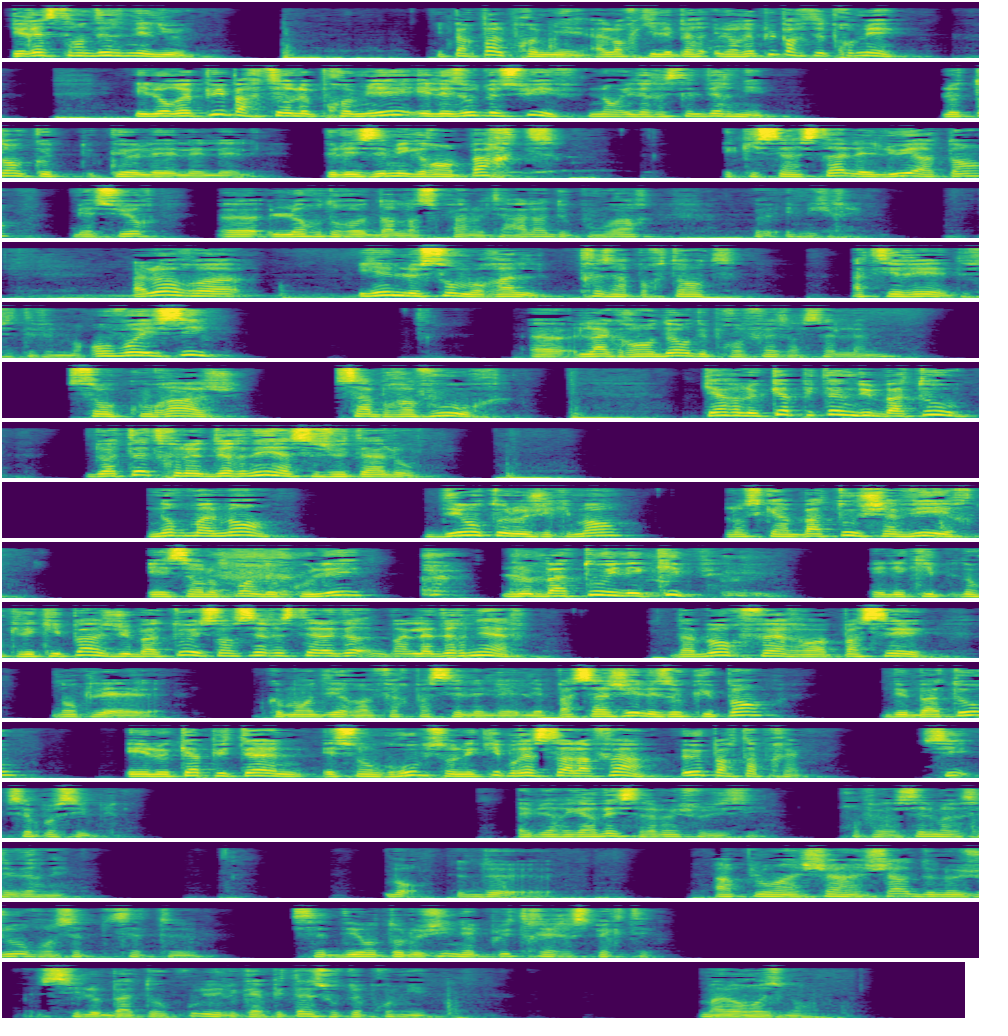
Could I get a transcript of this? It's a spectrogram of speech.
qui reste en dernier lieu. Il part pas le premier, alors qu'il il aurait pu partir le premier. Il aurait pu partir le premier et les autres le suivent. Non, il est resté le dernier. Le temps que, les, que les émigrants partent et qu'ils s'installent, et lui attend, bien sûr, euh, l'ordre d'Allah subhanahu wa ta'ala de pouvoir euh, émigrer. Alors, euh, il y a une leçon morale très importante à tirer de cet événement. On voit ici la grandeur du prophète son courage, sa bravoure, car le capitaine du bateau doit être le dernier à se jeter à l'eau. Normalement, déontologiquement, lorsqu'un bateau chavire et sur le point de couler, le bateau et l'équipe, et l'équipe, donc l'équipage du bateau est censé rester la, dernière. D'abord faire passer, donc les, comment dire, faire passer les, passagers, les occupants du bateau, et le capitaine et son groupe, son équipe restent à la fin. Eux partent après, si c'est possible. Eh bien, regardez, c'est la même chose ici. Professeur Selmer, c'est le dernier. Bon, de, appelons un chat un chat, de nos jours, cette, cette, cette déontologie n'est plus très respectée. Si le bateau coule, le capitaine saute le premier. Malheureusement.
